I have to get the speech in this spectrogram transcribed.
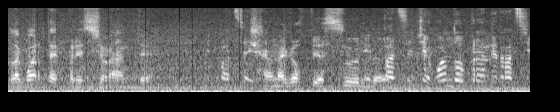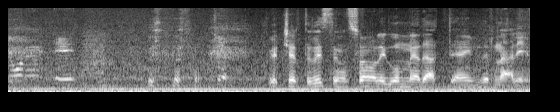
La quarta è impressionante pazzesco. C'è una coppia assurda. È pazzesco. Cioè, quando prende trazione è... Cioè... certo, queste non sono le gomme adatte eh, invernali.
